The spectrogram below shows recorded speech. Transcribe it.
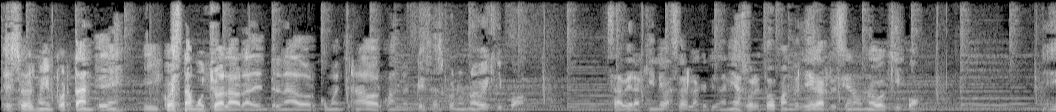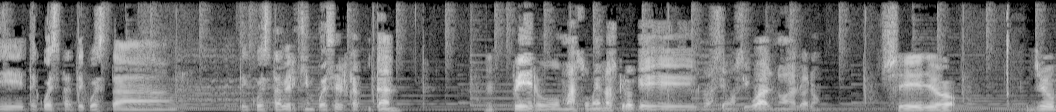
Eso es muy importante ¿eh? y cuesta mucho a la hora de entrenador como entrenador cuando empiezas con un nuevo equipo saber a quién le vas a dar la capitanía, sobre todo cuando llegas recién a un nuevo equipo eh, te cuesta, te cuesta, te cuesta ver quién puede ser el capitán. Mm. Pero más o menos creo que lo hacemos igual, ¿no, Álvaro? Sí, yo, yo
